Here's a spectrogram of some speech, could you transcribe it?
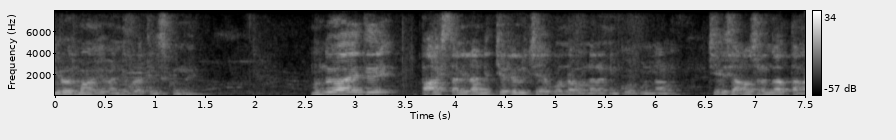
ఈరోజు మనం ఇవన్నీ కూడా తెలుసుకుందాం. ముందుగా అయితే పాకిస్తాన్ ఇలాంటి చర్యలు చేయకుండా ఉండాలని నేను కోరుకుంటున్నాను. చేసి అనవసరంగా తన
